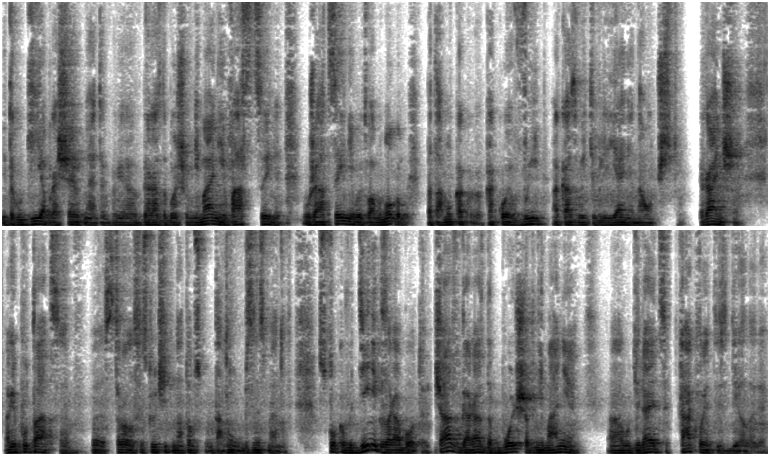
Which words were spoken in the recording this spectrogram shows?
и другие обращают на это гораздо больше внимания, вас ценят, уже оценивают во многом потому, как, какое вы оказываете влияние на общество. Раньше репутация э, строилась исключительно на том, сколько, да, ну, бизнесменов, сколько вы денег заработали. Сейчас гораздо больше внимания э, уделяется, как вы это сделали,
